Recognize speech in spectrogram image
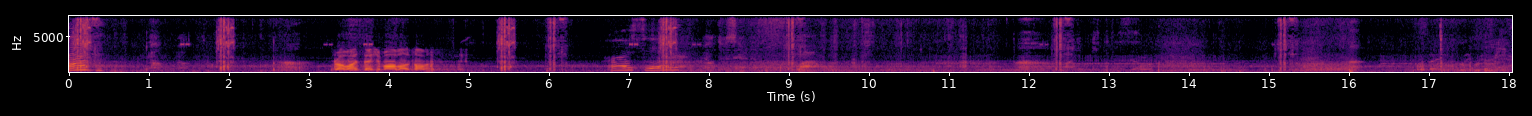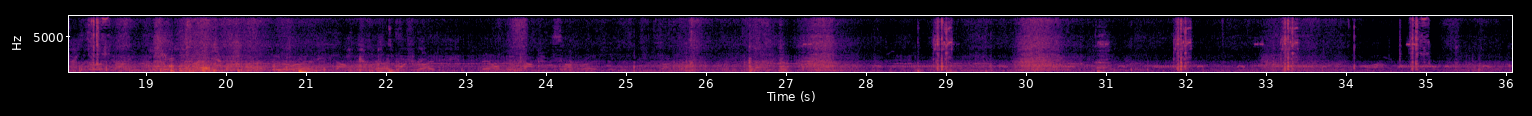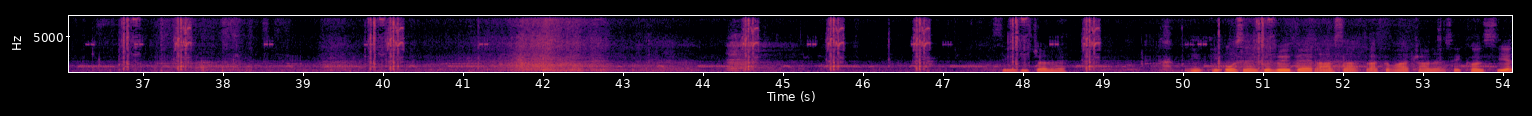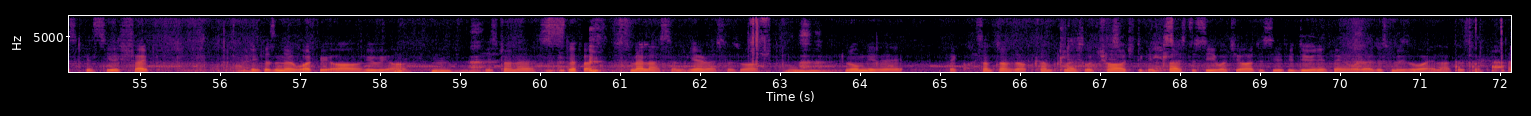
Bravo 1 station mobile, Thomas. I see, he's trying to. He, he also has got very bad eyesight, like the white so he can't see us. He can see the shape. He doesn't know what we are, who we are. He's trying to sniff us, smell us, and hear us as well. Normally, they, they sometimes they'll come close or charge to get close to see what you are, to see if you do anything, or they'll just move away like this.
